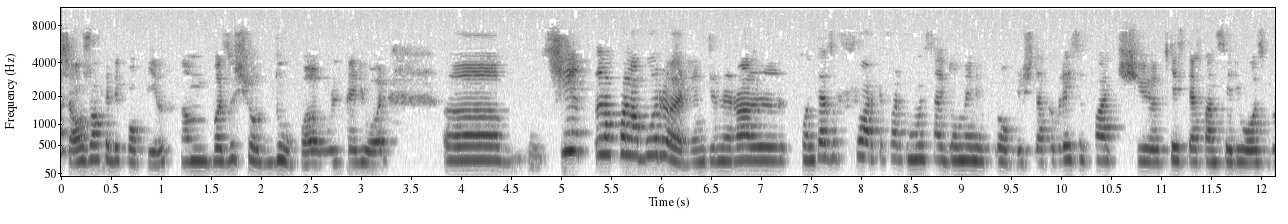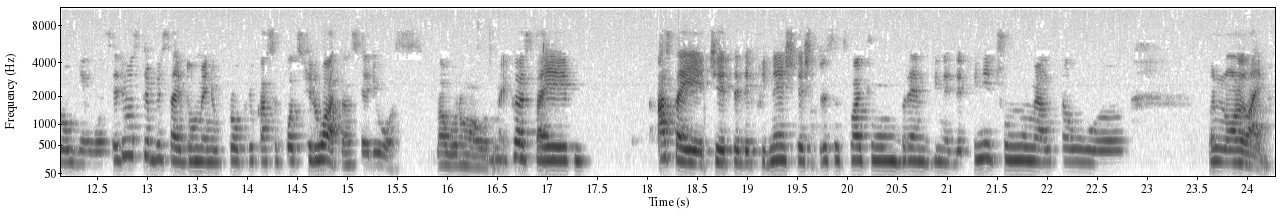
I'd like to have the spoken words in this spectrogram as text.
așa, o joacă de copil. Am văzut și eu după, ulterior. Uh, Uh, și la colaborări, în general, contează foarte, foarte mult să ai domeniul propriu și dacă vrei să faci chestia asta în serios, blogging în serios, trebuie să ai domeniul propriu ca să poți fi luat în serios, la urma urmei. Că asta e, asta e ce te definește și trebuie să-ți faci un brand bine definit și un nume al tău uh, în online.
